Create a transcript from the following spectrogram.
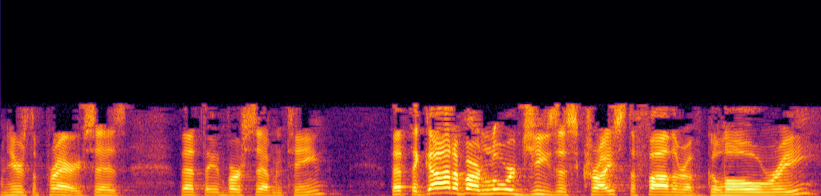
And here's the prayer. He says that the verse 17, that the God of our Lord Jesus Christ, the Father of glory,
